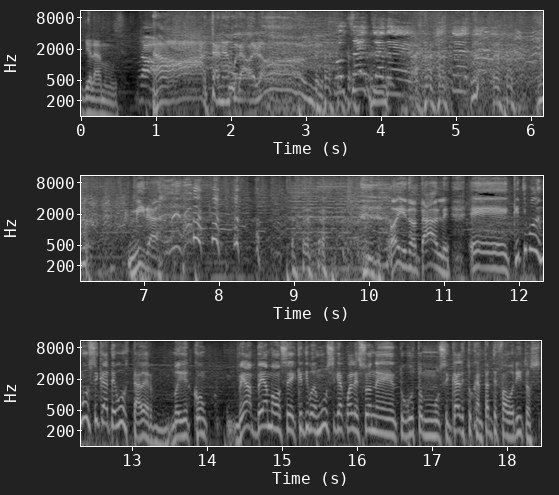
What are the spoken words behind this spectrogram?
yo la amo mucho. ¡No! ¡Ah! ¡Está enamorado el hombre! ¡Concéntrate! Mira. Oye, notable. Eh, ¿Qué tipo de música te gusta? A ver, con, vea, veamos eh, qué tipo de música, cuáles son eh, tus gustos musicales, tus cantantes favoritos.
